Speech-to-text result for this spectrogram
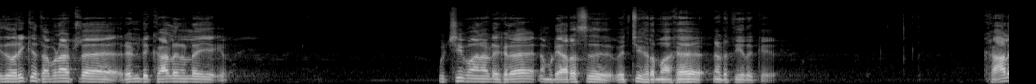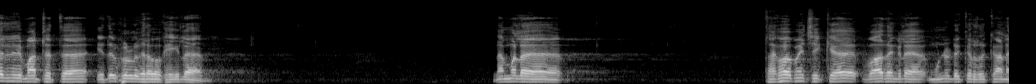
இது வரைக்கும் தமிழ்நாட்டில் ரெண்டு காலநிலை உச்சி மாநாடுகளை நம்முடைய அரசு வெற்றிகரமாக நடத்தியிருக்கு. காலநிலை மாற்றத்தை எதிர்கொள்கிற வகையில் நம்மளை தகவமைச்சிக்க விவாதங்களை முன்னெடுக்கிறதுக்கான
